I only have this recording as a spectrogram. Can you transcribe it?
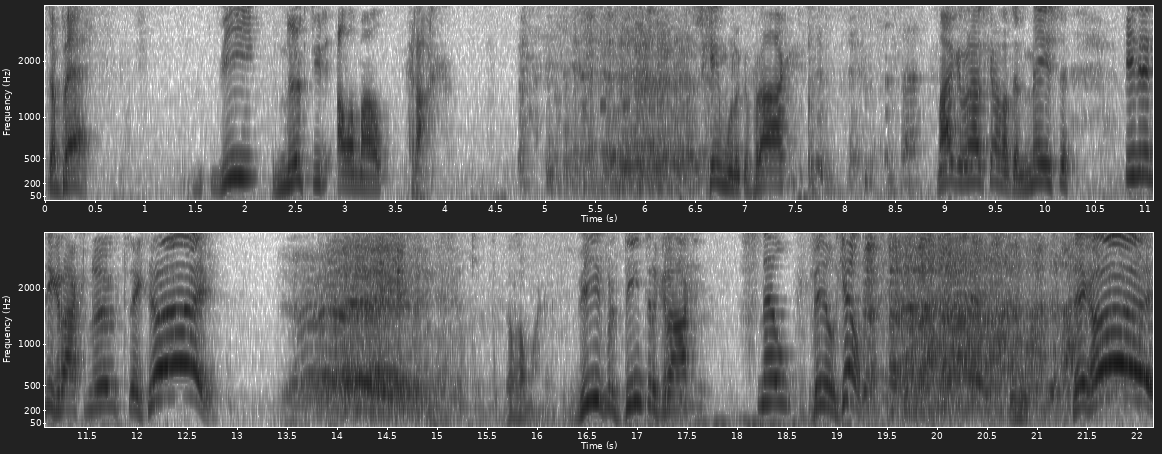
Daarbij. Wie neukt hier allemaal graag? Dat is geen moeilijke vraag. Maar ik ervan uitgaan dat de meeste... Iedereen die graag neukt, zegt... Hey! Dat is al makkelijk. Wie verdient er graag snel veel geld? zeg, hey!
